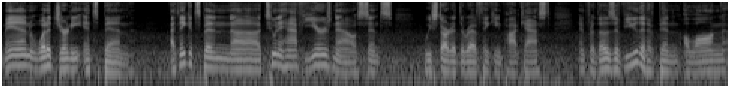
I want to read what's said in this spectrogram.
Man, what a journey it's been. I think it's been uh, two and a half years now since we started the Rev Thinking Podcast. And for those of you that have been along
